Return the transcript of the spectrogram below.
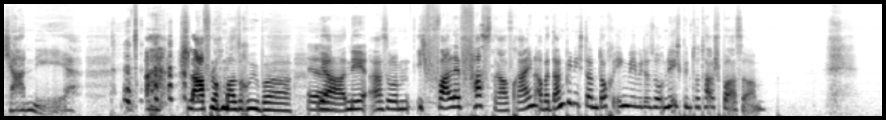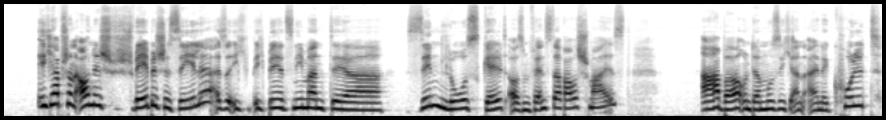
ja, nee. Ah, schlaf noch mal drüber. Ja. Ja. nee, also ich falle fast drauf rein, aber dann bin ich dann doch irgendwie wieder so, nee, ich bin total sparsam. Ich habe schon auch eine schwäbische Seele. Also ich, ich bin jetzt niemand, der sinnlos Geld aus dem Fenster rausschmeißt. Aber, und da muss ich an eine Kult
